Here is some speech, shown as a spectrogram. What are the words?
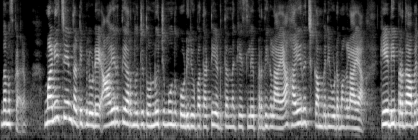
നമസ്കാരം. മണി ചെയിൻ തട്ടിപ്പിലൂടെ ആയിരത്തി അറുന്നൂറ്റി തൊണ്ണൂറ്റിമൂന്ന് കോടി രൂപ തട്ടിയെടുത്തെന്ന കേസിലെ പ്രതികളായ ഹൈറിച്ച് കമ്പനി ഉടമകളായ കെ ഡി പ്രതാപൻ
